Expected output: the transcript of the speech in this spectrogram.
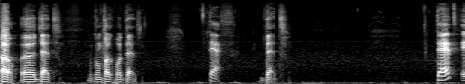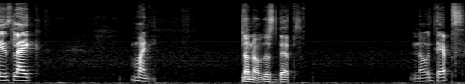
Oh, uh, debt. We're gonna talk about death. Death. Death. Debt is like money. No, no, that's debt. No depth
